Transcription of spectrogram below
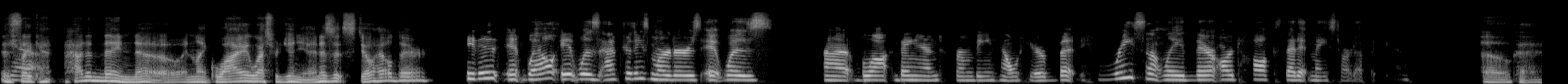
It's Yeah. like, how did they know? And like, why West Virginia? And is it still held there? It is it well, it was after these murders, it was uh block banned from being held here, but recently there are talks that it may start up again. Oh, okay.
